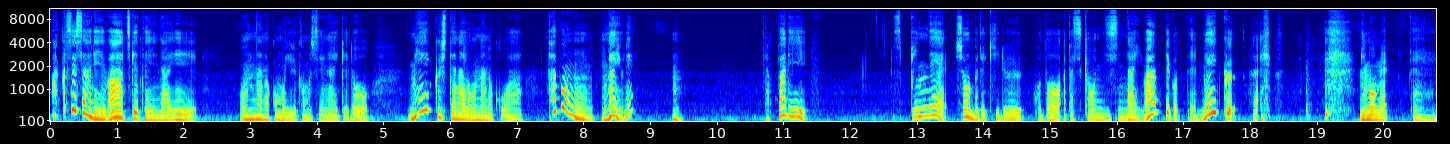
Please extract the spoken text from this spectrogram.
アクセサリーはつけていない女の子もいるかもしれないけど、メイクしてない女の子は多分いないよね。うん。やっぱり、すっぴんで勝負できるほど私顔に自信ないわってことでメイク。はい。2問目。えー、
